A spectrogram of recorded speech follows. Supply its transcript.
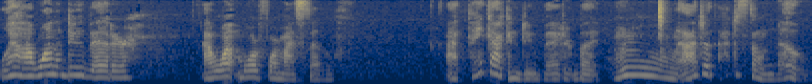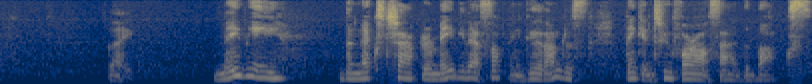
Well, I want to do better. I want more for myself. I think I can do better, but mm, I just I just don't know. Like maybe the next chapter, maybe that's something good. I'm just thinking too far outside the box.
